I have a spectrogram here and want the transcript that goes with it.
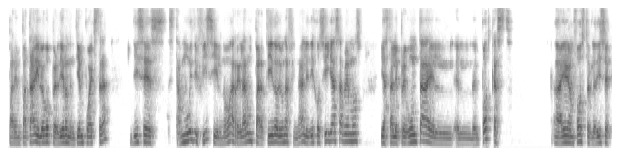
para empatar y luego perdieron en tiempo extra. Dices, está muy difícil, ¿no? Arreglar un partido de una final. Y dijo, sí, ya sabemos y hasta le pregunta el, podcast a Ian Foster, le dice,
